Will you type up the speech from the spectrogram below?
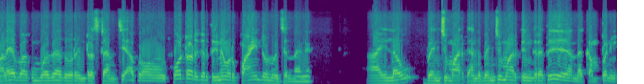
மலையை பார்க்கும்போது அது ஒரு இன்ட்ரெஸ்டாக இருந்துச்சு. அப்புறம் ஃபோட்டோ எடுக்கிறதுக்குன்னு ஒரு பாயிண்ட் ஒன்று வச்சுருந்தாங்க. ஐ லவ் பெஞ்ச் மார்க் அந்த பெஞ்ச் மார்க்குங்கிறது அந்த கம்பெனி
